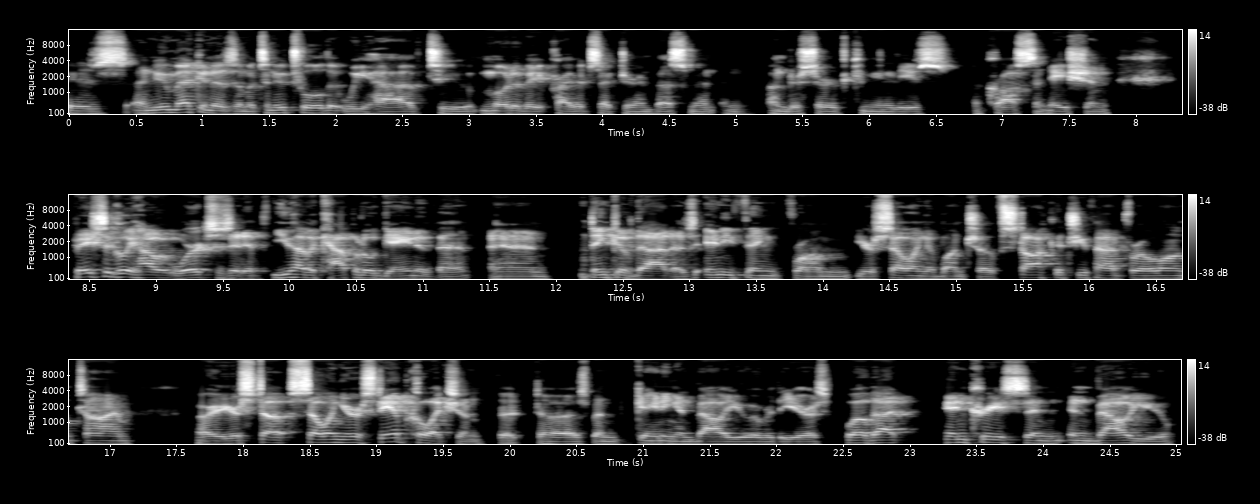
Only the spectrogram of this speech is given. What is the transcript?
is a new mechanism. It's a new tool that we have to motivate private sector investment in underserved communities across the nation. Basically, how it works is that if you have a capital gain event and think of that as anything from you're selling a bunch of stock that you've had for a long time, or you're st- selling your stamp collection that uh, has been gaining in value over the years. Well, that increase in, in value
